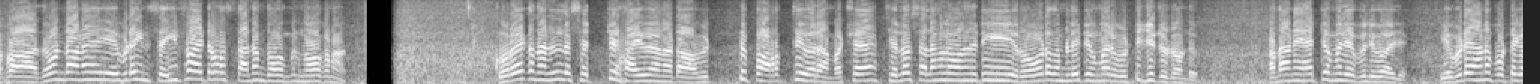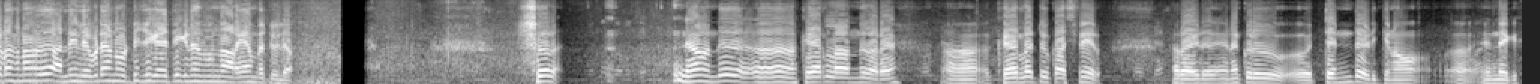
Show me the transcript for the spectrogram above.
അപ്പോൾ അതുകൊണ്ടാണ് എവിടെയും സേഫ് ആയിട്ടുള്ള സ്ഥലം നോക്കണം കുറേയൊക്കെ നല്ല സെറ്റ് ഹൈവേ ആണ് കേട്ടോ. വിട്ട് പറത്തി വരാം. പക്ഷേ ചില സ്ഥലങ്ങളിൽ വന്നിട്ട് ഈ റോഡ് കംപ്ലീറ്റ് ഇവന്മാർ ഒട്ടിച്ചിട്ടിട്ടുണ്ട്. അതാണ് ഏറ്റവും വലിയ പുലിവാൽ. എവിടെയാണ് പൊട്ടിക്കിടക്കണത് അല്ലെങ്കിൽ എവിടെയാണ് ഒട്ടിച്ച് കയറ്റിക്കണമെന്നൊന്നും അറിയാൻ പറ്റില്ല സർ ഞാൻ വന്ന് കേരള എന്ന് പറയാം. കേരള ടു കാശ്മീർ റൈഡ് എനിക്കൊരു ടെന്റ് അടിക്കണോ? എന്നേക്ക്.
